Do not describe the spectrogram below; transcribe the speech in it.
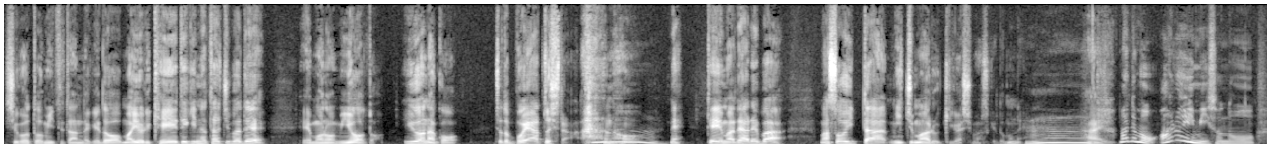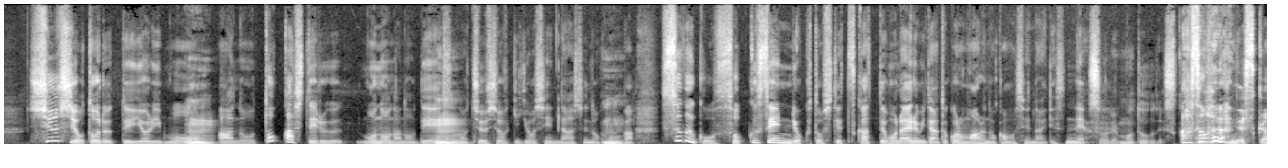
仕事を見てたんだけど、まあ、より経営的な立場でえーものを見ようというようなこうちょっとぼやっとしたあの、ね、テーマであれば、まあ、そういった道もある気がしますけどもね。うん。はい、まあでもある意味その収支を取るっていうよりも、うん。あの特化してるものなので、うん。その中小企業診断士の方が、すぐこう即戦力として使ってもらえるみたいなところもあるのかもしれないですね。ね。それもどうですか、ね、あそうなんですか？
